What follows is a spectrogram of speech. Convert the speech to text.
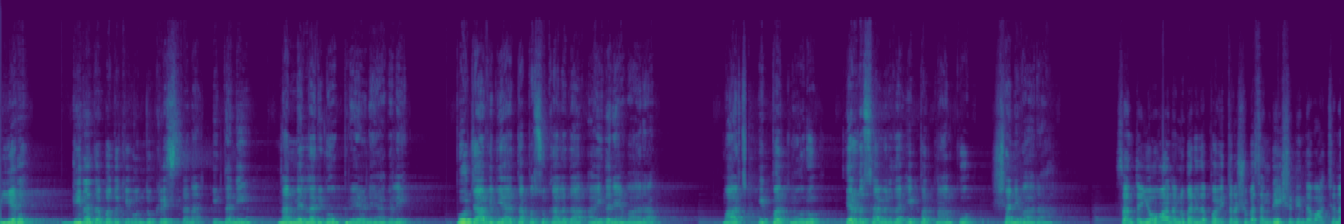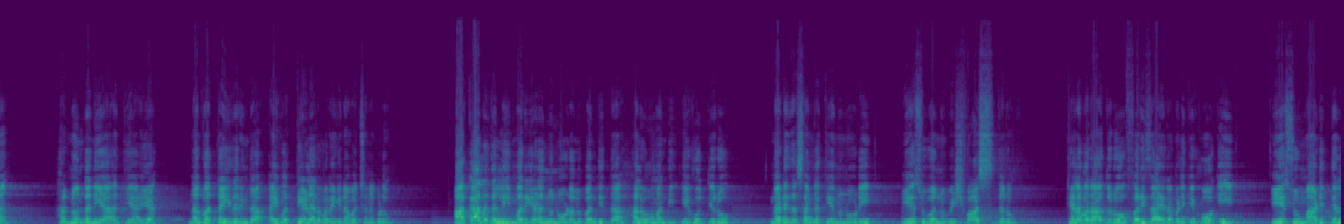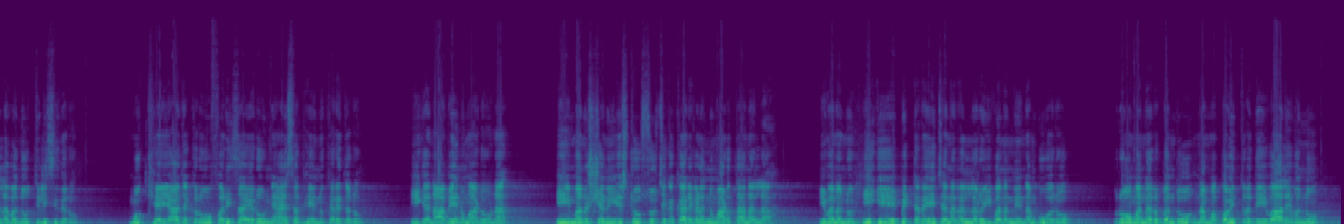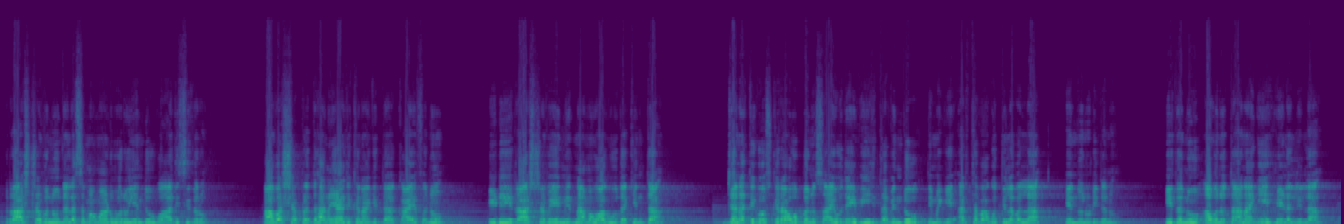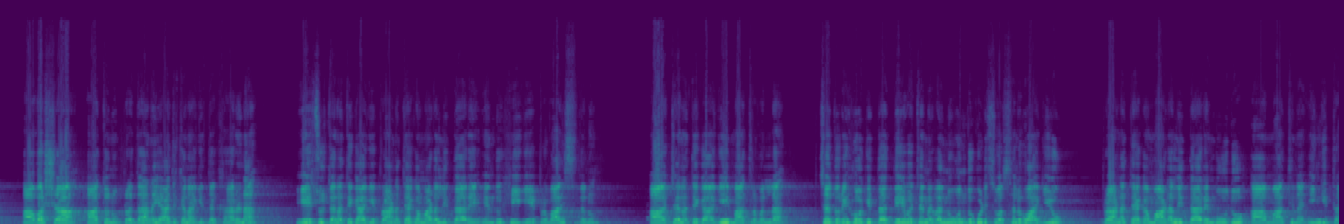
ಪ್ರಿಯರೇ, ದಿನದ ಬದುಕಿಗೊಂದು ಕ್ರಿಸ್ತನ ಇದ್ದನಿ ದನಿ ನಮ್ಮೆಲ್ಲರಿಗೂ ಪ್ರೇರಣೆಯಾಗಲಿ. ಪೂಜಾ ವಿಧಿಯ ತಪಸ್ಸು ಕಾಲದ ಐದನೇ ವಾರ, ಮಾರ್ಚ್ ಇಪ್ಪತ್ತ್ಮೂರು ಎರಡು ಸಾವಿರದ ಇಪ್ಪತ್ನಾಲ್ಕು ಶನಿವಾರ. ಸಂತ ಯೋವಾನನ್ನು ಬರೆದ ಪವಿತ್ರ ಶುಭ ಸಂದೇಶದಿಂದ ವಾಚನ. ಹನ್ನೊಂದನೆಯ ಅಧ್ಯಾಯ, ನಲವತ್ತೈದರಿಂದ ಐವತ್ತೇಳರವರೆಗಿನ ವಚನಗಳು. ಆ ಕಾಲದಲ್ಲಿ ಮರಿಯಳನ್ನು ನೋಡಲು ಬಂದಿದ್ದ ಹಲವು ಮಂದಿ ಯಹೂದ್ಯರು ನಡೆದ ಸಂಗತಿಯನ್ನು ನೋಡಿ ಯೇಸುವನ್ನು ವಿಶ್ವಾಸಿಸಿದರು ಕೆಲವರಾದರೋ ಫರಿಸಾಯರ ಬಳಿಗೆ ಹೋಗಿ ಏಸು ಮಾಡಿದ್ದೆಲ್ಲವನ್ನು ತಿಳಿಸಿದರು. ಮುಖ್ಯ ಯಾಜಕರು ಫರಿಸಾಯರು ನ್ಯಾಯಸಭೆಯನ್ನು ಕರೆದರು. ಈಗ ನಾವೇನು ಮಾಡೋಣ? ಈ ಮನುಷ್ಯನು ಎಷ್ಟು ಸೂಚಕ ಕಾರ್ಯಗಳನ್ನು ಮಾಡುತ್ತಾನಲ್ಲ. ಇವನನ್ನು ಹೀಗೆಯೇ ಬಿಟ್ಟರೆ ಜನರೆಲ್ಲರೂ ಇವನನ್ನೇ ನಂಬುವರು. ರೋಮನ್ನರು ಬಂದು ನಮ್ಮ ಪವಿತ್ರ ದೇವಾಲಯವನ್ನು, ರಾಷ್ಟ್ರವನ್ನು ನೆಲಸಮ ಮಾಡುವರು ಎಂದು ವಾದಿಸಿದರು. ಆ ವರ್ಷ ಪ್ರಧಾನ ಯಾಜಕನಾಗಿದ್ದ ಕಾಯಫನು ಇಡೀ ರಾಷ್ಟ್ರವೇ ನಿರ್ನಾಮವಾಗುವುದಕ್ಕಿಂತ ಜನತೆಗೋಸ್ಕರ ಒಬ್ಬನು ಸಾಯುವುದೇ ವಿಹಿತವೆಂದು ನಿಮಗೆ ಅರ್ಥವಾಗುತ್ತಿಲ್ಲವಲ್ಲ ಎಂದು ನುಡಿದನು. ಇದನ್ನು ಅವನು ತಾನಾಗಿಯೇ ಹೇಳಲಿಲ್ಲ. ಆ ವರ್ಷ ಆತನು ಪ್ರಧಾನ ಯಾಜಕನಾಗಿದ್ದ ಕಾರಣ ಏಸು ಜನತೆಗಾಗಿ ಪ್ರಾಣತ್ಯಾಗ ಮಾಡಲಿದ್ದಾರೆ ಎಂದು ಹೀಗೆ ಪ್ರವಾದಿಸಿದನು. ಆ ಜನತೆಗಾಗಿ ಮಾತ್ರವಲ್ಲ, ಚದುರಿ ಹೋಗಿದ್ದ ದೇವ ಜನರನ್ನು ಒಂದುಗೂಡಿಸುವ ಸಲುವಾಗಿಯೂ ಪ್ರಾಣತ್ಯಾಗ ಮಾಡಲಿದ್ದಾರೆಂಬುದು ಆ ಮಾತಿನ ಇಂಗಿತ.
